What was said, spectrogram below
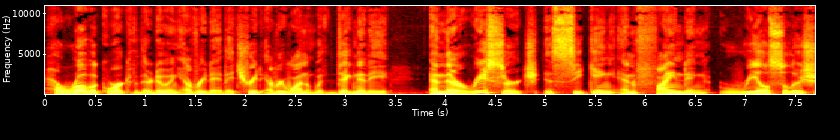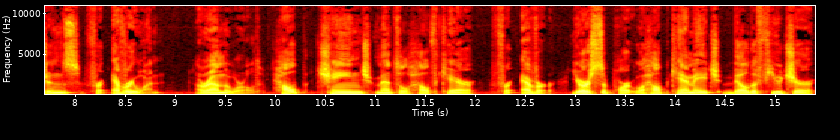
heroic work that they're doing every day. They treat everyone with dignity, and their research is seeking and finding real solutions for everyone around the world. Help change mental health care forever. Your support will help CAMH build a future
